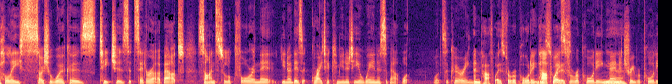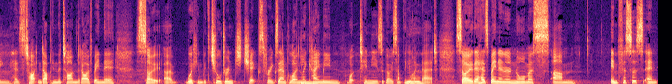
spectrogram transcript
police, social workers, teachers, etc., about signs to look for, and there, you know, there's a greater community awareness about what what's occurring and pathways for reporting. Pathways for reporting, yeah. mandatory reporting has tightened up in the time that I've been there. So, uh, working with children's checks, for example, only mm. came in what ten years ago, something yeah. like that. So there has been an enormous um, emphasis and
